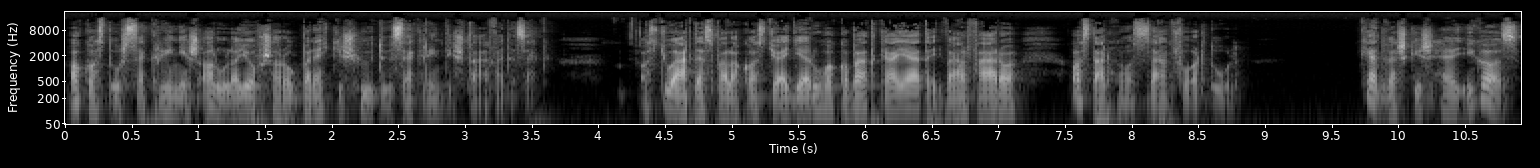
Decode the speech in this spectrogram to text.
Akasztós szekrény és alul a jobb sarokban egy kis hűtőszekrényt is felfedezek. A stewardess felakasztja egyenruhakabátkáját egy válfára, aztán hozzám fordul. Kedves kis hely, igaz?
